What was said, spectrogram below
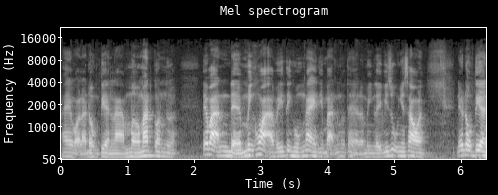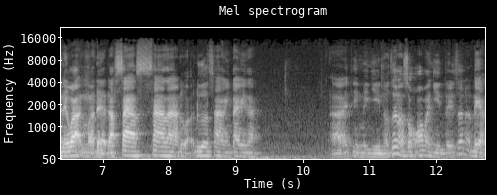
hay gọi là đồng tiền là mờ mắt con người. Thế bạn để minh họa với tình huống này thì bạn có thể là mình lấy ví dụ như sau này. Nếu đồng tiền nếu bạn mà để đặt xa xa ra đưa, đưa xa cánh tay ra. Đấy, thì mình nhìn nó rất là rõ và nhìn thấy rất là đẹp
